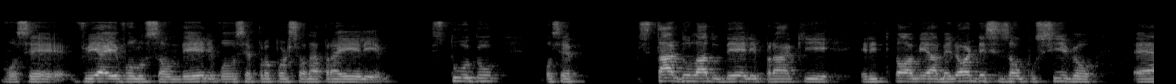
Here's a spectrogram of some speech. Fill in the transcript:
você ver a evolução dele, você proporcionar para ele estudo, você estar do lado dele para que ele tome a melhor decisão possível é,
